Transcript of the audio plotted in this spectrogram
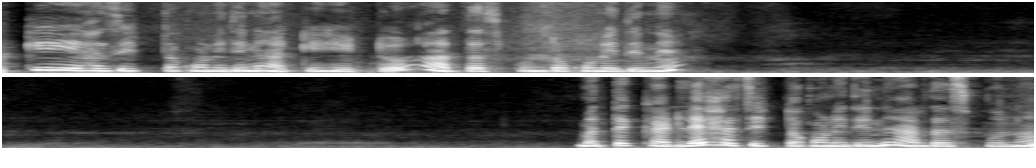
ಅಕ್ಕಿ ಹಸಿಟ್ಟು ತಗೊಂಡಿದ್ದೀನಿ, ಅಕ್ಕಿ ಹಿಟ್ಟು, ಅರ್ಧ ಸ್ಪೂನ್ ತೊಗೊಂಡಿದ್ದೀನಿ. ಮತ್ತು ಕಡಲೆ ಹಸಿಟ್ಟು ತೊಗೊಂಡಿದ್ದೀನಿ, ಅರ್ಧ ಸ್ಪೂನು.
